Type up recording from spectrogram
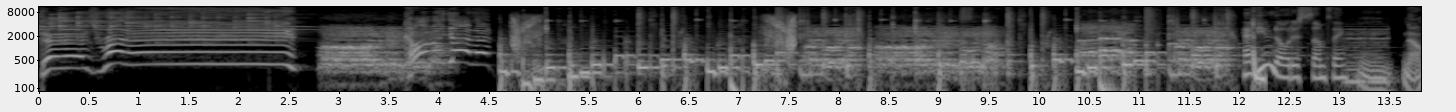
Dinner's ready! Come and get it! Have you noticed something? Mm, no.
